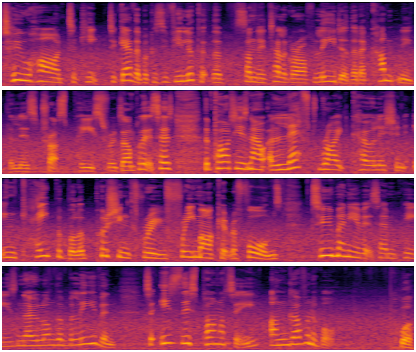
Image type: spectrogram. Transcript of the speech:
too hard to keep together? Because if you look at the Sunday Telegraph leader that accompanied the Liz Truss piece, for example, it says the party is now a left-right coalition incapable of pushing through free market reforms too many of its MPs no longer believe in. So is this party ungovernable? Well,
